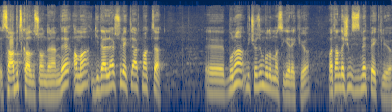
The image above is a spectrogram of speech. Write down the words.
e, sabit kaldı son dönemde ama giderler sürekli artmakta. E, buna bir çözüm bulunması gerekiyor. Vatandaşımız hizmet bekliyor.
